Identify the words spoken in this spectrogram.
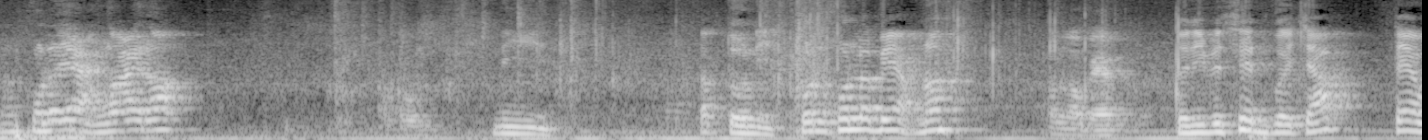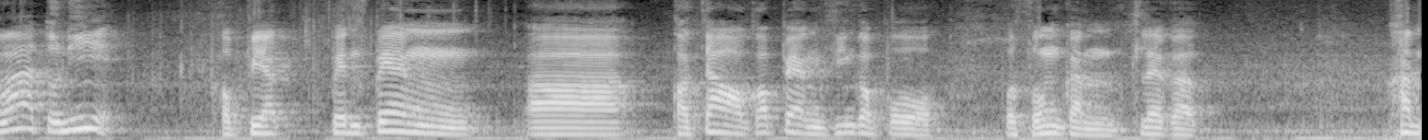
มันคนละอย่างง่ายเนาะครับผมนี่กับตัวนี้คนคนละแบบเนาะต้มข้าวแบบตัวนี้เป็นเส้นก๋วยจั๊บแต่ว่าตัวนี้ข้าวเปียกเป็นแป้งอ่าข้าวเจ้าก็แป้งสิงคโปร์ผสมกันแล้วก็ขั้น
